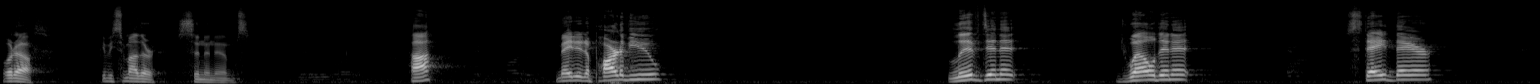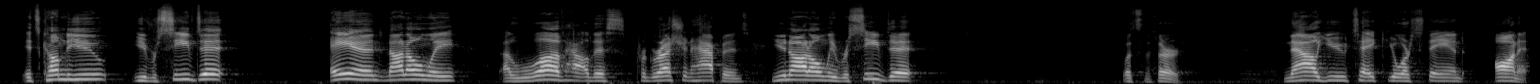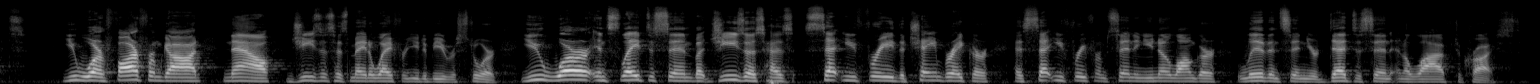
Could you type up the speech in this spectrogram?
What else? Give me some other synonyms. Huh? Made it a part of you lived in it, dwelled in it, stayed there. It's come to you, you've received it, and not only, I love how this progression happens, you not only received it, what's the third? Now you take your stand on it. You were far from God. Now Jesus has made a way for you to be restored. You were enslaved to sin, but Jesus has set you free. The chain breaker has set you free from sin, and you no longer live in sin. You're dead to sin and alive to Christ.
